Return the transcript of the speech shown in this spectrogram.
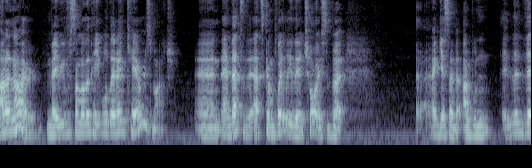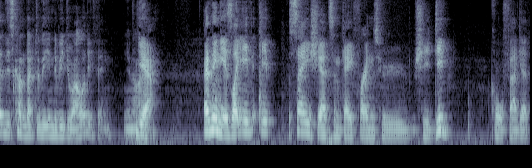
I don't know. Maybe for some other people, they don't care as much, and and that's that's completely their choice. But uh, I guess I, I wouldn't. th- th- This comes back to the individuality thing, you know. Yeah. And the thing is, like, if, if say she had some gay friends who she did call faggot,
